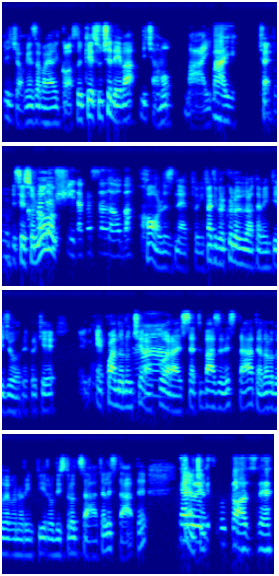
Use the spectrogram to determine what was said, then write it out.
Li giochi senza pagare il costo, il che succedeva, diciamo, mai. Mai. Cioè, nel senso, Ma quando è loro uscita questa roba? call snap, infatti per quello è durata 20 giorni, perché è quando non c'era Ah. ancora il set base d'estate, allora dovevano riempirlo di strozzate l'estate. E E allora certo- un cold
